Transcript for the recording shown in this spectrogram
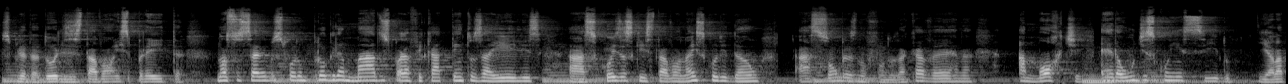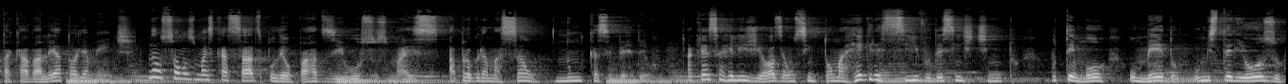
Os predadores estavam à espreita. Nossos cérebros foram programados para ficar atentos a eles, às coisas que estavam na escuridão, às sombras no fundo da caverna, a morte era o desconhecido e ela atacava aleatoriamente. Não somos mais caçados por leopardos e ursos, mas a programação nunca se perdeu. A crença religiosa é um sintoma regressivo desse instinto. O temor, o medo, o misterioso,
